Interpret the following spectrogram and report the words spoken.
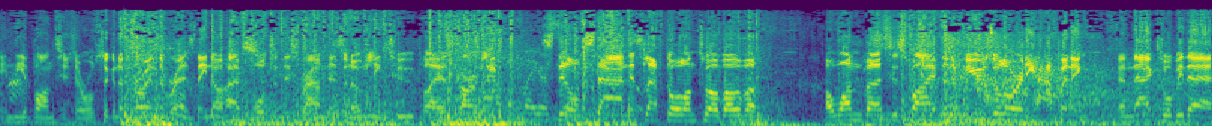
in the advantage. They're also going to throw in the res. They know how important this round is, and only two players currently still stand. It's left all on 12 over. A one versus five. The defusal already happening, and NagZ will be there.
